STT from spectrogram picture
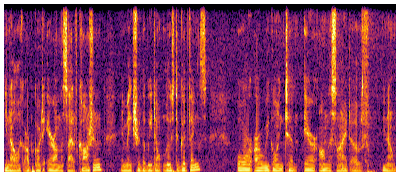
you know, like, are we going to err on the side of caution and make sure that we don't lose the good things, or are we going to err on the side of you know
